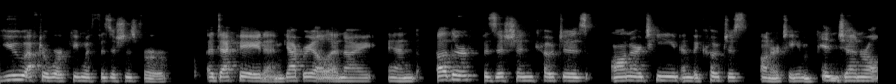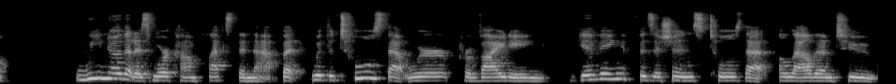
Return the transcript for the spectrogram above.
you after working with physicians for a decade and gabriella and i and other physician coaches on our team and the coaches on our team in general we know that it's more complex than that, but with the tools that we're providing, giving physicians tools that allow them to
